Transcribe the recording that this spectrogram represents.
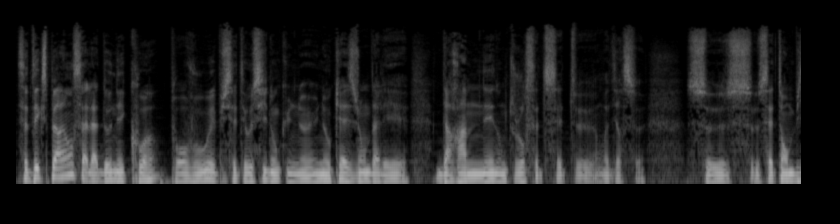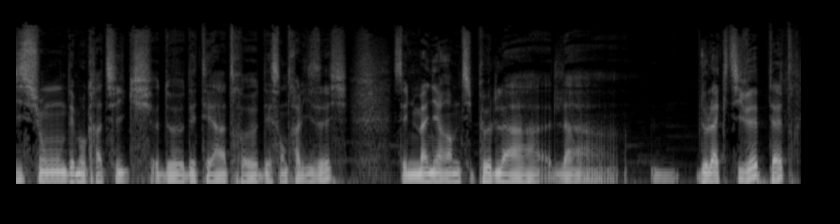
Cette expérience elle a donné quoi pour vous? Et puis c'était aussi donc une, une occasion d'aller de ramener donc toujours cette, cette euh, on va dire ce, ce, ce- cette ambition démocratique de, des théâtres euh, décentralisés. C'est une manière un petit peu de la, de la de l'activer peut-être.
